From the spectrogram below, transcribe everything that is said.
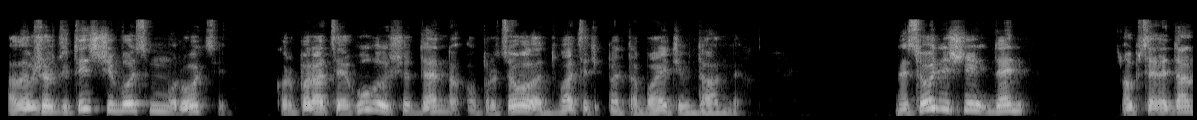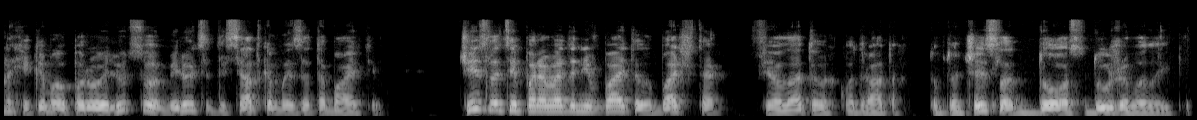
Але вже в 2008 році корпорація Google щоденно опрацьовувала 20 петабайтів даних. На сьогоднішній день обсяги даних, якими оперує людство, вимірюються десятками зетабайтів. Числа ці переведені в байти, ви бачите в фіолетових квадратах, тобто числа DOS дуже великі.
